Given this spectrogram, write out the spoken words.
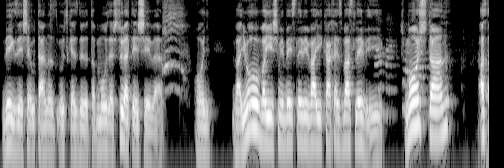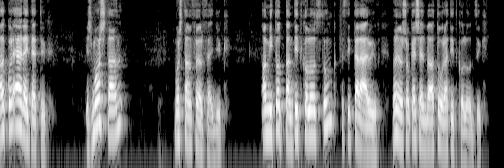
végzése után az úgy kezdődött a Mózes születésével, hogy vagy jó, vagy is mi bész lévi, vagy ez basz lévi. És mostan, azt akkor elrejtettük. És mostan, mostan fölfedjük. Amit ottan titkolóztunk, ezt itt eláruljuk. Nagyon sok esetben a tóra titkolódzik.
